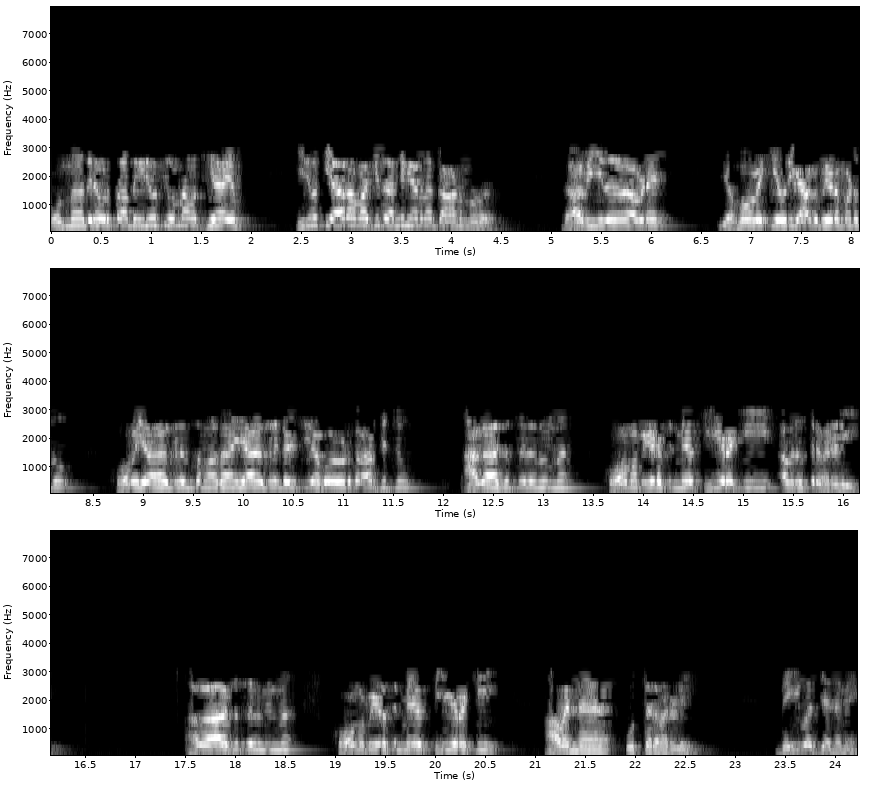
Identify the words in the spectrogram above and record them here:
ഒന്ന് ദിനവൃത്താന്ത ഇരുപത്തി ഒന്നാം അധ്യായം ഇരുപത്തിയാറാം വാക്യത്തിൽ അങ്ങനെയാണ് നാം കാണുന്നത്. ദാവീദ് അവിടെ യഹോവയ്ക്ക് ഒരു യാഗപീഠം പണിതു. ഹോമയാഗങ്ങളും സമാധാന യാഗങ്ങളും കഴിച്ചു യഹോവയോട് പ്രാർത്ഥിച്ചു. ആകാശത്തിൽ നിന്ന് ഹോമപീഠത്തിന്മേൽ തീയിറക്കി അവൻ ഉത്തരമരളി. ആകാശത്തിൽ നിന്ന് ഹോമപീഠത്തിന്മേൽ തീയിറക്കി അവന് ഉത്തരമരളി. ദൈവജനമേ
